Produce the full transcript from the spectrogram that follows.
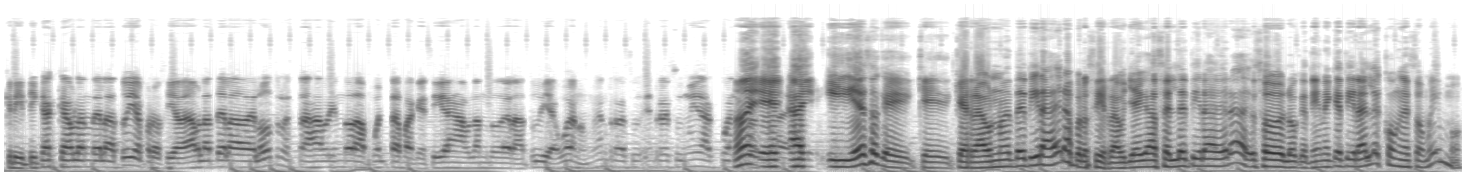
criticas que hablan de la tuya, pero si hablas de la del otro, estás abriendo la puerta para que sigan hablando de la tuya. Bueno, en, resumidas cuentas. Eh, y eso que, que, que, Raúl no es de tiradera, pero si Raúl llega a ser de tiradera, eso lo que tiene que tirarle es con eso mismo.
